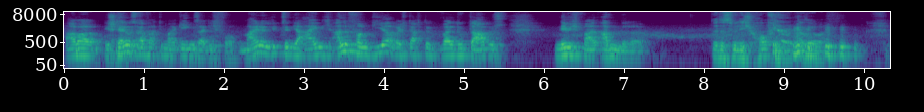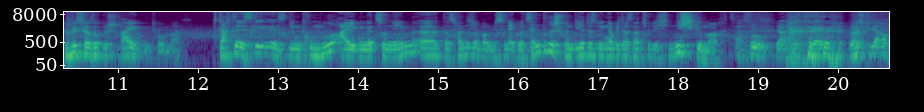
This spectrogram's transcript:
aber wir stellen uns einfach die mal gegenseitig vor. Meine Lied sind ja eigentlich alle von dir, aber ich dachte, weil du da bist, nehme ich mal andere. Das will ich hoffen. Also, Du bist ja so bescheiden, Thomas. Ich dachte, es ging, es ging drum, nur eigene zu nehmen. Äh, Das fand ich aber ein bisschen egozentrisch von dir, deswegen habe ich das natürlich nicht gemacht. Ach so, ja, sehr, du hast wieder auch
